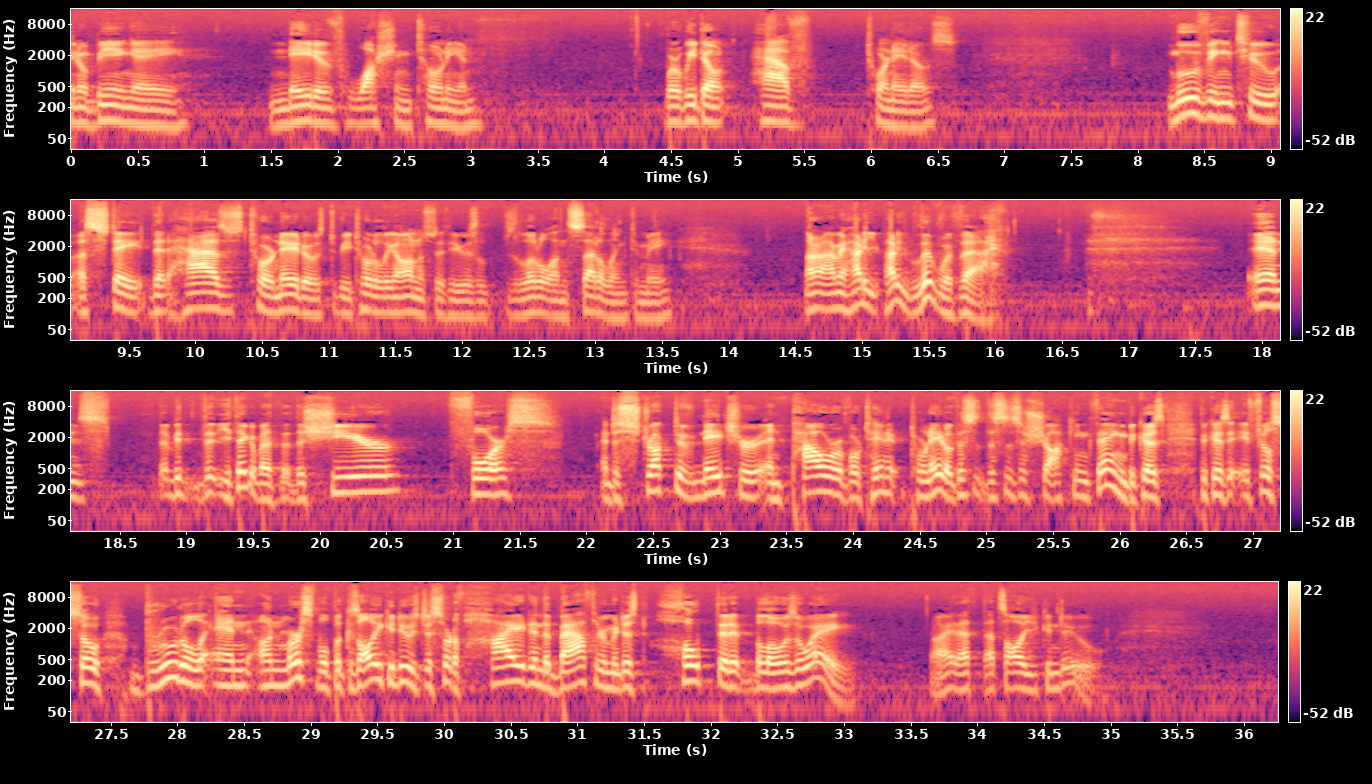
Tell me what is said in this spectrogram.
You know, being a native Washingtonian, where we don't have tornadoes, moving to a state that has tornadoes, to be totally honest with you, is, a little unsettling to me. I mean, how do you, how do you live with that? And I mean, you think about it, the, the sheer force and destructive nature and power of a tornado, this is, this is a shocking thing because, because it feels so brutal and unmerciful because all you can do is just sort of hide in the bathroom and just hope that it blows away. Right? That, that's all you can do.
